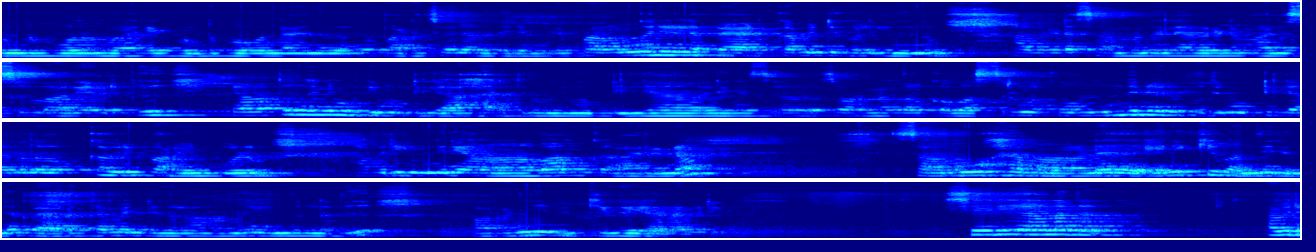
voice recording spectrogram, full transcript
കൊണ്ടുപോകണം ആരെ കൊണ്ടുപോകണ്ട എന്നതൊക്കെ പടച്ചോനാണ് തീരുമാനിക്കുന്നത്. അപ്പം അങ്ങനെയുള്ള ബാഡ് കമന്റുകളിൽ നിന്നും അവരുടെ സമനില അവരുടെ മനസ്സ് മാറി. അവർക്ക് യാതൊന്നിനും ബുദ്ധിമുട്ടില്ല ആഹാരത്തിന് ബുദ്ധിമുട്ടില്ല അല്ലെങ്കിൽ സ്വർണങ്ങൾക്കോ വസ്ത്രങ്ങൾക്കോ ഒന്നിനും ഒരു ബുദ്ധിമുട്ടില്ല എന്നുള്ളതൊക്കെ അവർ പറയുമ്പോഴും അവരിങ്ങനെ ആവാൻ കാരണം സമൂഹമാണ്. എനിക്ക് വന്നിരുന്ന ബാഡ് കമന്റുകളാണ് എന്നുള്ളത് പറഞ്ഞു വെക്കുകയാണ് അവർ ശരിയാണത്. അവർ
